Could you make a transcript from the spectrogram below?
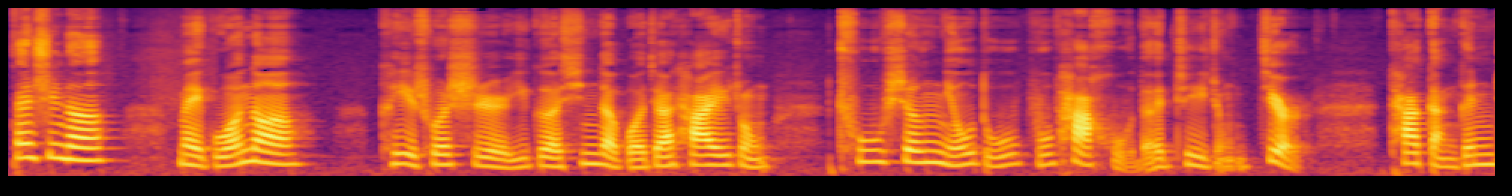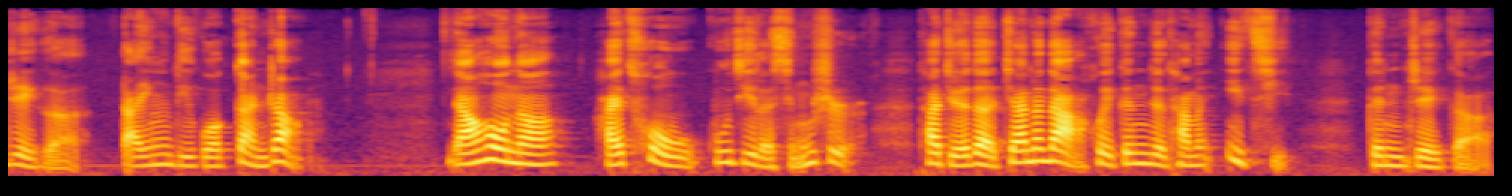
但是呢，美国呢可以说是一个新的国家，它一种初生牛犊不怕虎的这种劲儿，他敢跟这个大英帝国干仗，然后呢？还错误估计了形势，他觉得加拿大会跟着他们一起跟这个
